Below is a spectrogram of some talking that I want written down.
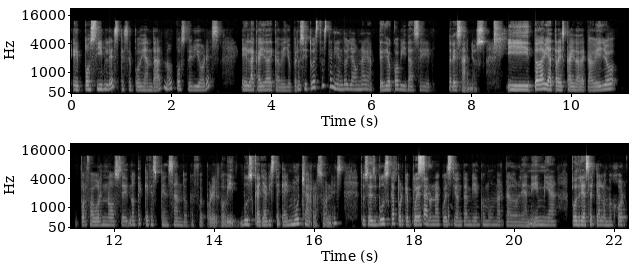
eh, posibles que se podían dar, ¿no? Posteriores, eh, la caída de cabello. Pero si tú estás teniendo ya una, te dio COVID hace tres años y todavía traes caída de cabello, por favor, no, se, no te quedes pensando que fue por el COVID. Busca, ya viste que hay muchas razones. Entonces, busca porque puede ser una cuestión también como un marcador de anemia. Podría ser que a lo mejor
